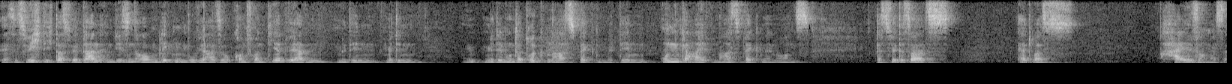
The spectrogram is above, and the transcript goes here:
es ist wichtig, dass wir dann in diesen Augenblicken, wo wir also konfrontiert werden mit den, mit den, mit den unterdrückten Aspekten, mit den ungeheilten Aspekten in uns, dass wir das als etwas Heilsames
